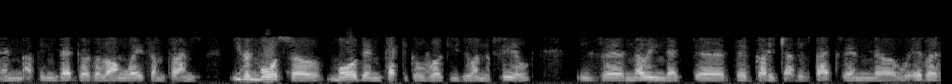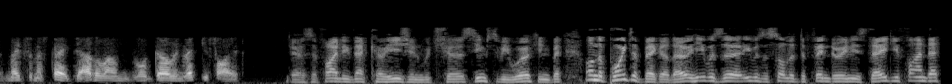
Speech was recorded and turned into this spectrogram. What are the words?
And I think that goes a long way sometimes, even more so, more than tactical work you do on the field is uh, knowing that uh, they've got each other's backs and uh, whoever makes a mistake, the other one will go and rectify it. Yeah, so finding that cohesion, which uh, seems to be working. But on the point of Becker, though, he was a he was a solid defender in his day. Do you find that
